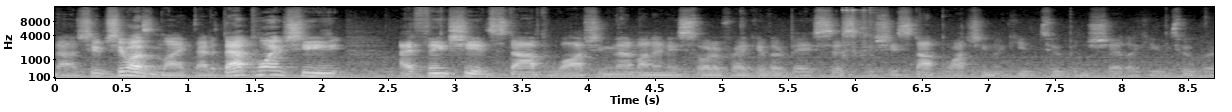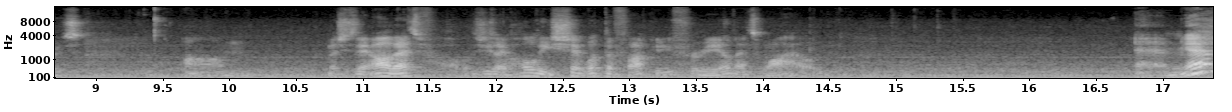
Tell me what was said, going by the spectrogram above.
No, she she wasn't like that. At that point, she I think she had stopped watching them on any sort of regular basis because she stopped watching like YouTube and shit, like YouTubers. Um, but she's like, oh, that's. She's like, holy shit, what the fuck? Are you for real? That's wild. And yeah,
